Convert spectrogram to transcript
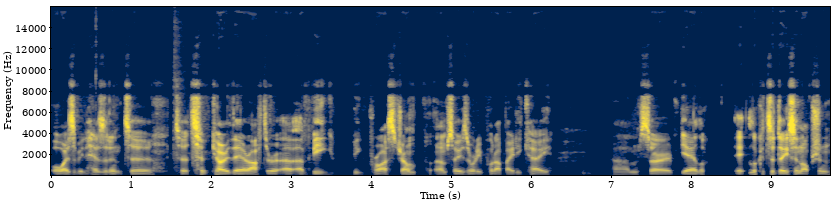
always a bit hesitant to to, to go there after a, a big big price jump. Um, so he's already put up 80k. Um, so yeah, look, it, look, it's a decent option.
